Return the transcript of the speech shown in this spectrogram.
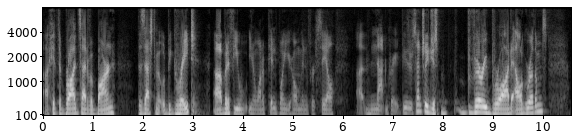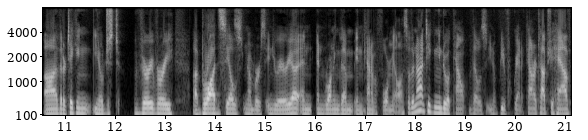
uh, hit the broadside of a barn, the Zestimate would be great. Uh, but if you you know want to pinpoint your home in for sale, uh, not great. These are essentially just very broad algorithms uh, that are taking you know just very very uh, broad sales numbers in your area and and running them in kind of a formula. So they're not taking into account those you know beautiful granite countertops you have,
